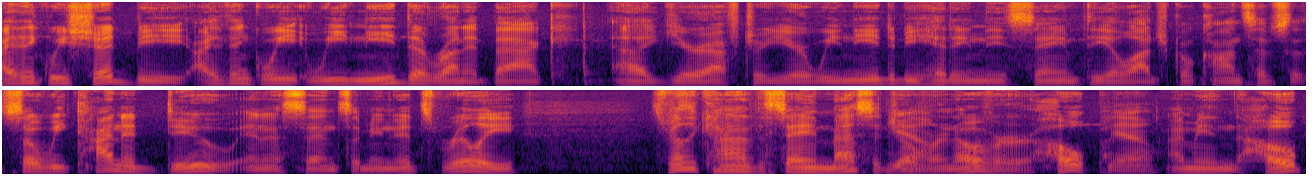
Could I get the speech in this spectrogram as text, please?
I think we should be. I think we we need to run it back uh, year after year. We need to be hitting these same theological concepts. So we kind of do, in a sense. I mean, it's really it's really kind of the same message Yeah. over and over. Hope. Yeah. I mean, hope,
